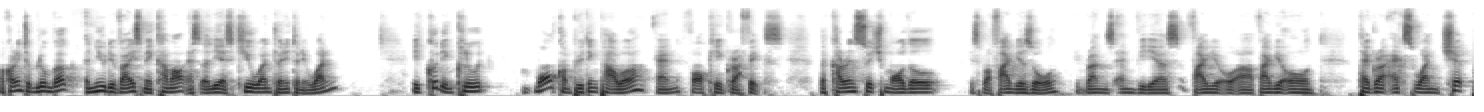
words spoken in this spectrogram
According to Bloomberg, a new device may come out as early as Q1 2021. It could include more computing power and 4K graphics. The current Switch model is about five years old. It runs NVIDIA's five-year-old, uh, five-year-old Tegra X1 chip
